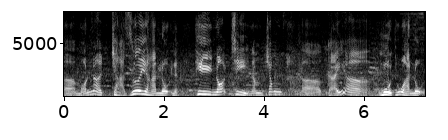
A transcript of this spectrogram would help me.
à, món à, chả rươi Hà Nội này thì nó chỉ nằm trong à, cái à, mùa thu Hà Nội.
